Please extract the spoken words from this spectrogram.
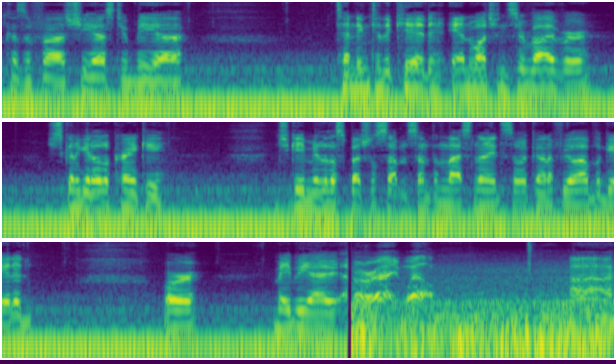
Because if uh, she has to be uh, tending to the kid and watching Survivor, she's gonna get a little cranky. She gave me a little special something something last night, so I kind of feel obligated. Or maybe I. All right, well, uh,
